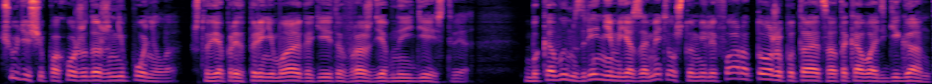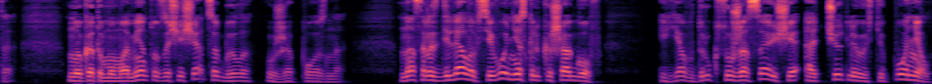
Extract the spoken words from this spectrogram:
Чудище, похоже, даже не поняло, что я предпринимаю какие-то враждебные действия. Боковым зрением я заметил, что Мелифара тоже пытается атаковать гиганта, но к этому моменту защищаться было уже поздно. Нас разделяло всего несколько шагов, и я вдруг с ужасающей отчетливостью понял,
